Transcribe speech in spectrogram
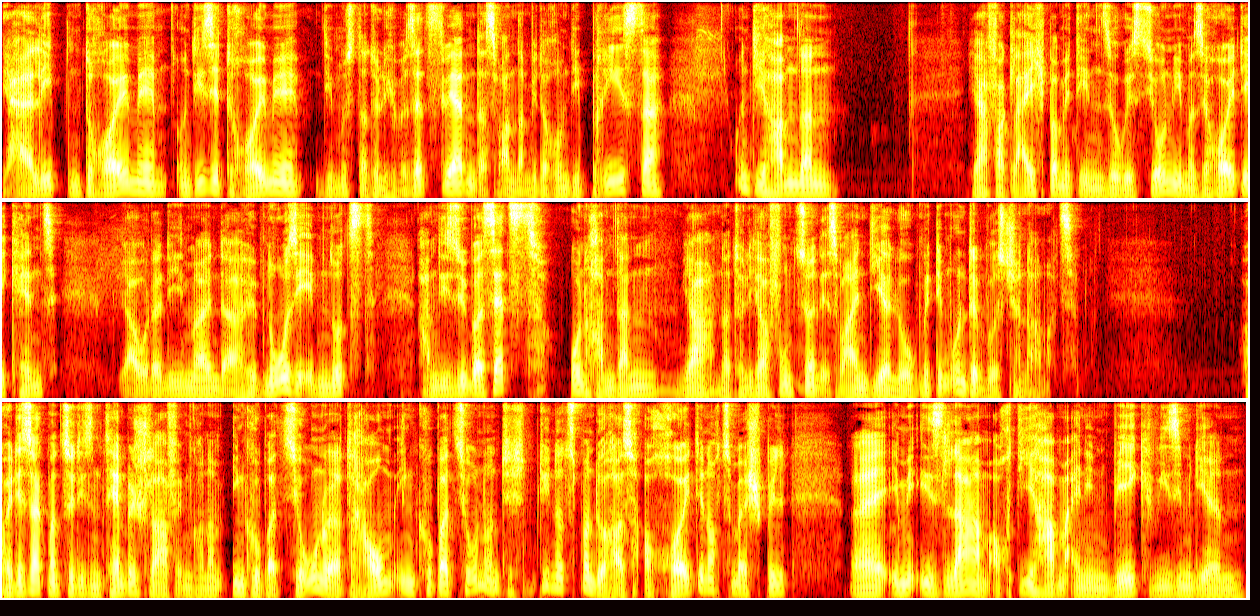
ja, erlebten Träume und diese Träume, die mussten natürlich übersetzt werden, das waren dann wiederum die Priester und die haben dann ja vergleichbar mit den Suggestionen, wie man sie heute kennt, ja oder die man in der Hypnose eben nutzt, haben diese übersetzt und haben dann ja natürlich auch funktioniert. Es war ein Dialog mit dem Unterbewusstsein damals. Heute sagt man zu diesem Tempelschlaf im Grunde Inkubation oder Trauminkubation und die nutzt man durchaus auch heute noch zum Beispiel äh, im Islam. Auch die haben einen Weg, wie sie mit ihren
